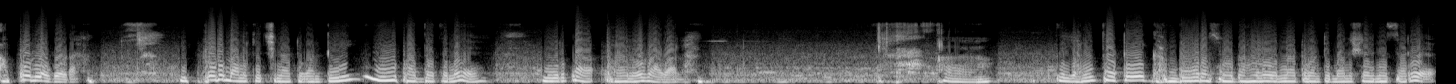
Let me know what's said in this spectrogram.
అప్పుడులో కూడా ఇప్పుడు మనకిచ్చినటువంటి ఈ పద్ధతినే మిరప ఫాలో కావాలి? ఆ, ఎంతటి గంభీర స్వభావంలో ఉన్నటువంటి మనుషులైనా సరే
